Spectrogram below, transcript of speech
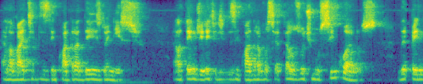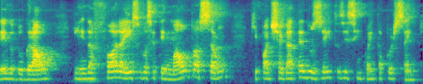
Ela vai te desenquadrar desde o início. Ela tem o direito de desenquadrar você até os últimos cinco anos, dependendo do grau. E ainda fora isso, você tem uma autuação que pode chegar até 250%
